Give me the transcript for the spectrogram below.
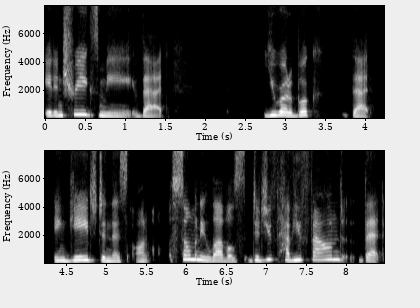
it intrigues me that you wrote a book that engaged in this on so many levels. Did you have you found that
